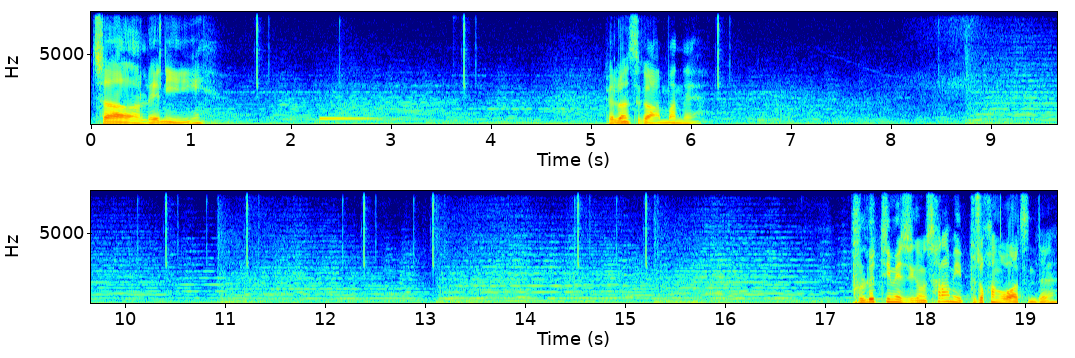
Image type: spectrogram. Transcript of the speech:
자 레니. 밸런스가 안 맞네. 블루팀에 지금 사람이 부족한 것 같은데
